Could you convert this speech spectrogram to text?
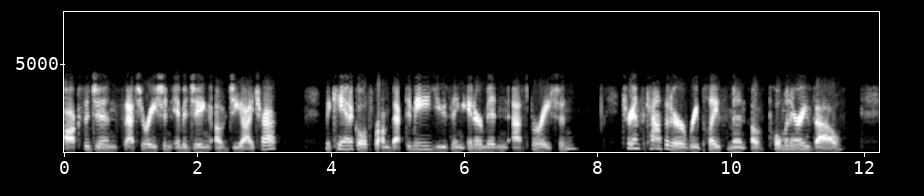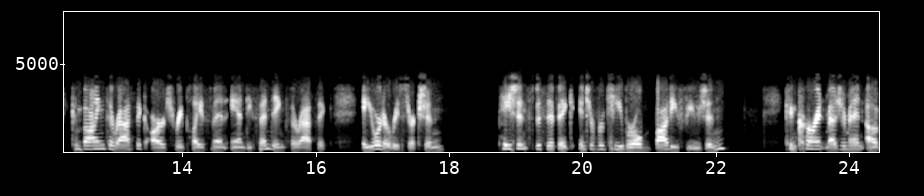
oxygen saturation imaging of GI tract, mechanical thrombectomy using intermittent aspiration, transcatheter replacement of pulmonary valve, combined thoracic arch replacement and descending thoracic aorta restriction, patient specific intervertebral body fusion, concurrent measurement of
